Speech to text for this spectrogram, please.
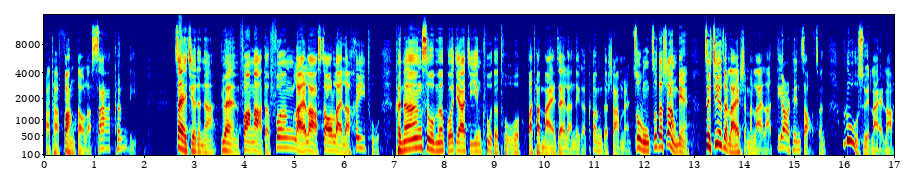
把它放到了沙坑里。再接着呢，远方啊的风来了，捎来了黑土，可能是我们国家基因库的土，把它埋在了那个坑的上面，种子的上面。再接着来什么来了？第二天早晨，露水来了，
